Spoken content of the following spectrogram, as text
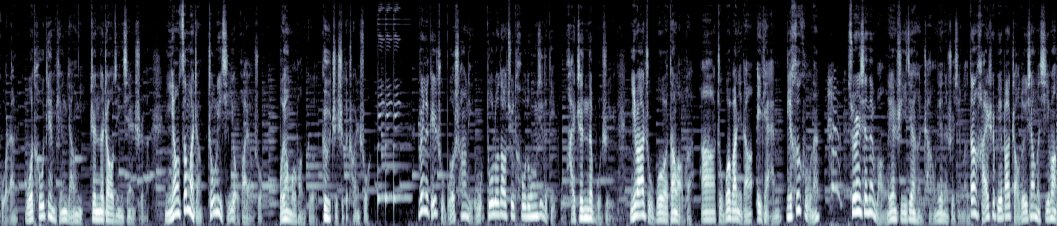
果然，我偷电瓶养你，真的照进现实了。你要这么整，周立奇有话要说，不要模仿哥，哥只是个传说。为了给主播刷礼物，堕落到去偷东西的地步，还真的不至于。你把主播当老婆啊，主播把你当 ATM，你何苦呢？虽然现在网恋是一件很常见的事情了，但还是别把找对象的希望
